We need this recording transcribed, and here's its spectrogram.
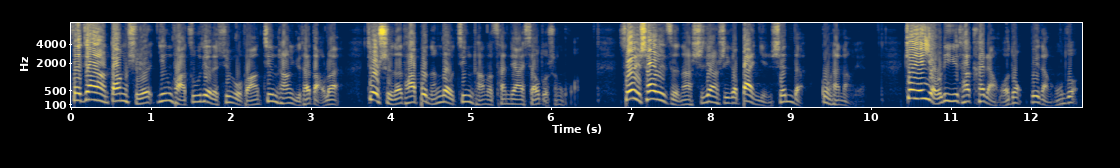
再加上当时英法租界的巡捕房经常与他捣乱，就使得他不能够经常的参加小组生活。所以邵力子呢，实际上是一个半隐身的共产党员，这也有利于他开展活动、为党工作。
